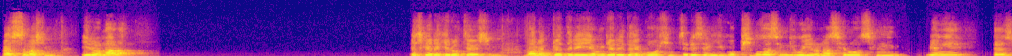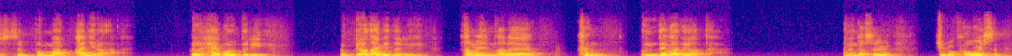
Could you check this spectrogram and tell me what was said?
말씀하십니다. 일어나라. 에스겔에 기록되어 있습니다. 많은 뼈들이 연결이 되고 힘줄이 생기고 피부가 생기고 일어나 새로운 생명이 되었을 뿐만 아니라 그 해골들이 그 뼈다귀들이 하나님 나라의 큰 군대가 되었다 하는 것을 기록하고 있습니다.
